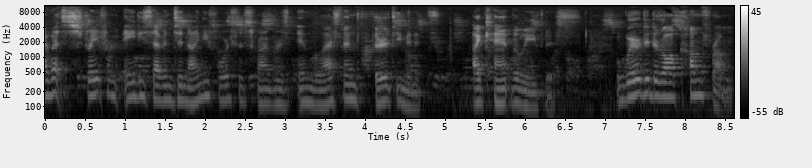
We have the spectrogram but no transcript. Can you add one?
I went straight from 87 to 94 subscribers in less than 30 minutes. I can't believe this. Where did it all come from?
